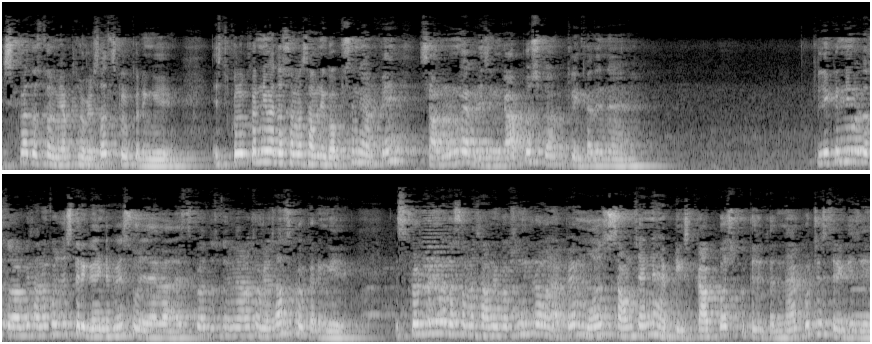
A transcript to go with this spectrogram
इसके बाद दोस्तों, हम यहाँ थोड़ा सा स्क्रॉल करेंगे। स्क्रॉल करने बाद दोस्तों सामने का ऑप्शन यहाँ पे साउंड का। आपको क्लिक कर देना है। क्लिक करने के बाद दोस्तों, आपके सामने कुछ इस तरीके का इंटरफेस हो जाएगा। इसके बाद दोस्तों यहाँ थोड़ा सा स्क्रॉल करेंगे। स्क्रॉल करने के बाद दोस्तों सामने ऑप्शन दिख रहा है यहाँ पे मोस्ट साउंड एंड हैप्टिक्स का आपको उस पर क्लिक करना है, कुछ इस तरीके से।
